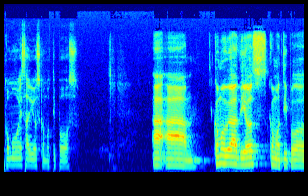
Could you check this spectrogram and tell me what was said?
¿Cómo ves a Dios como tipo 2? Ah, ah ¿Cómo veo a Dios como tipo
